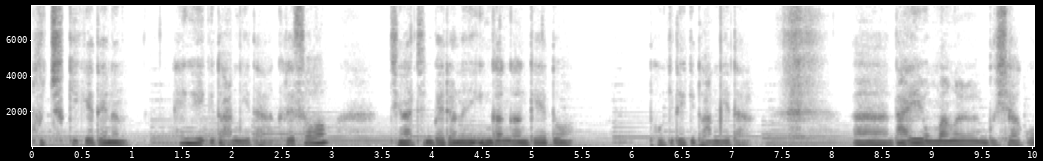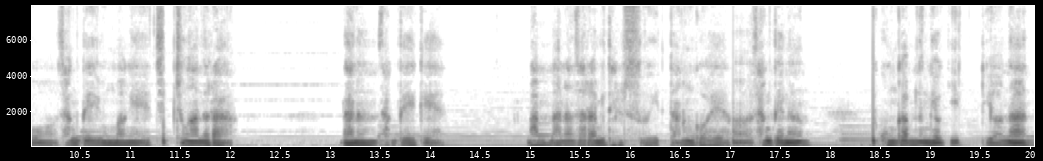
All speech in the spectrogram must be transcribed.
부추기게 되는 행위이기도 합니다. 그래서 지나친 배려는 인간관계에도 독이 되기도 합니다. 아, 나의 욕망을 무시하고 상대의 욕망에 집중하느라 나는 상대에게 만만한 사람이 될 수 있다는 거예요. 어, 상대는 공감 능력이 뛰어난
